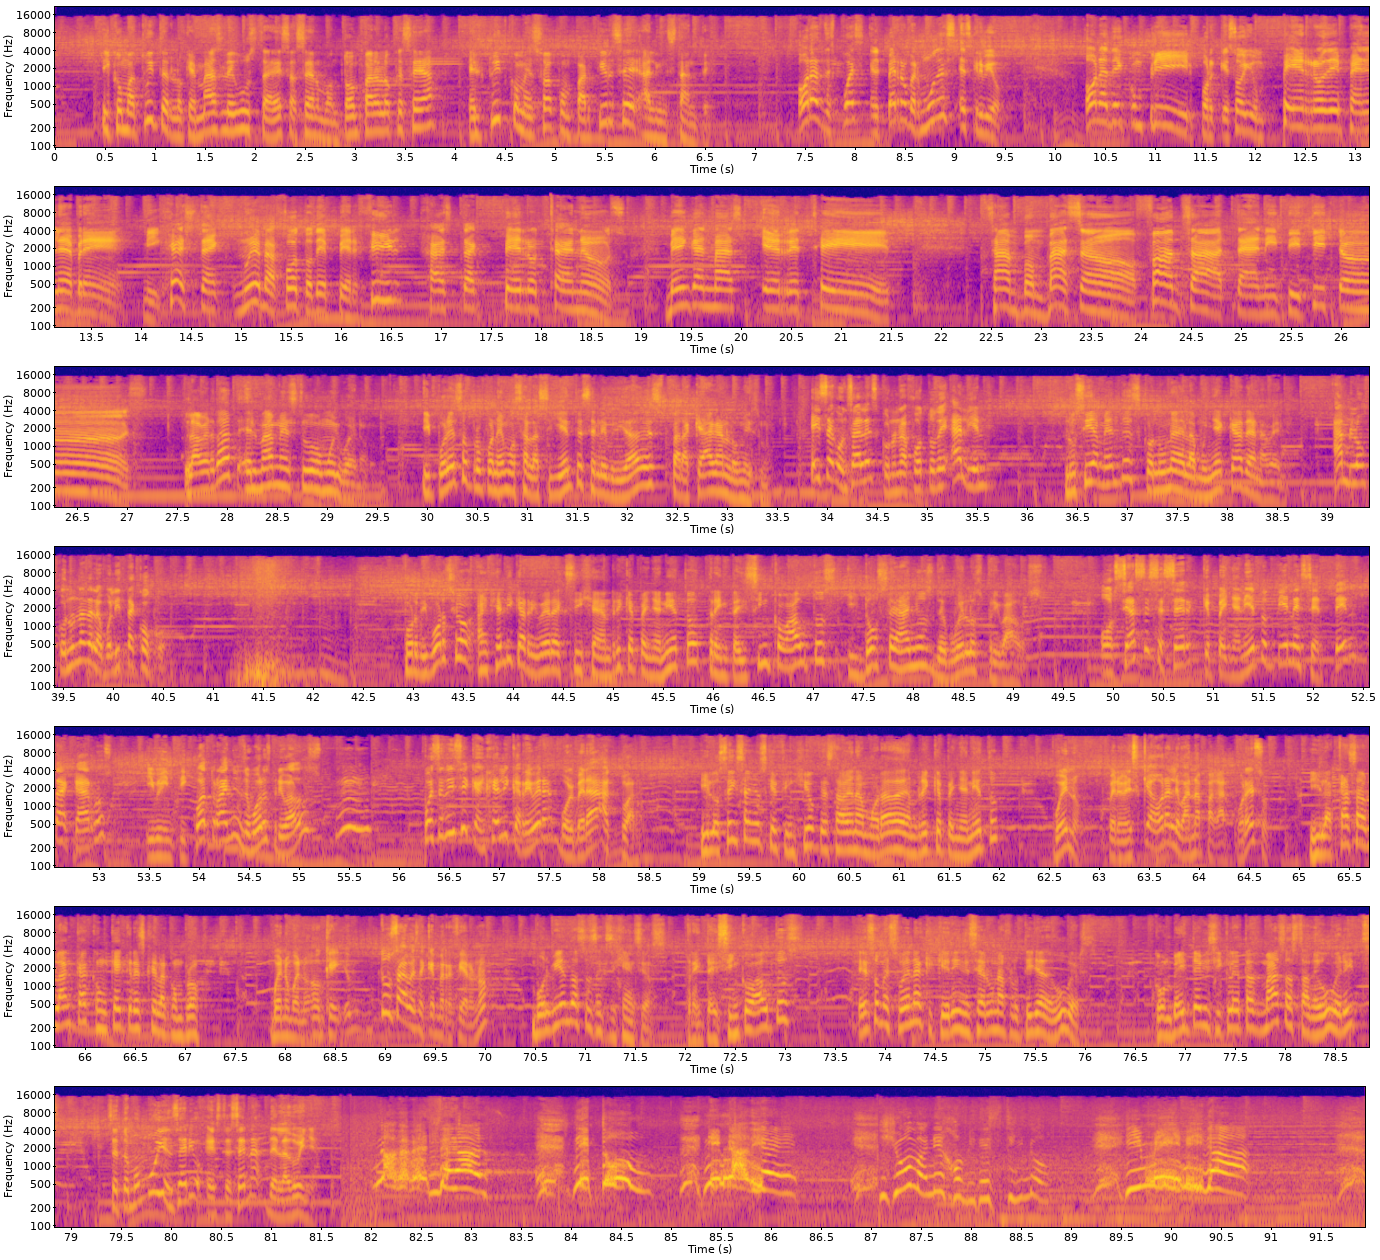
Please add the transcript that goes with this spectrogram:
Y como a Twitter lo que más le gusta es hacer montón para lo que sea, el tweet comenzó a compartirse al instante. Horas después, el perro Bermúdez escribió: Hora de cumplir, porque soy un perro de palabra. Mi hashtag nueva foto de perfil, hashtag perro Thanos. Vengan más RT. San Bombazo, Famsa, Tanitititos. La verdad, el mame estuvo muy bueno. Y por eso proponemos a las siguientes celebridades para que hagan lo mismo. Isa González con una foto de Alien. Lucía Méndez con una de la muñeca de Anabel. AMLO con una de la abuelita Coco. Por divorcio, Angélica Rivera exige a Enrique Peña Nieto 35 autos y 12 años de vuelos privados. O se hace ser que Peña Nieto tiene 70 carros y 24 años de vuelos privados. Mm. Pues se dice que Angélica Rivera volverá a actuar. ¿Y los 6 años que fingió que estaba enamorada de Enrique Peña Nieto? Bueno, pero es que ahora le van a pagar por eso. ¿Y la Casa Blanca con qué crees que la compró? Bueno, bueno, ok. Tú sabes a qué me refiero, ¿no? Volviendo a sus exigencias, ¿35 autos? Eso me suena que quiere iniciar una flotilla de Ubers. Con 20 bicicletas más hasta de Uber Eats. Se tomó muy en serio esta escena de la dueña. ¡No me vencerás! ¡Ni tú! ¡Ni nadie! Yo manejo mi destino y mi vida.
